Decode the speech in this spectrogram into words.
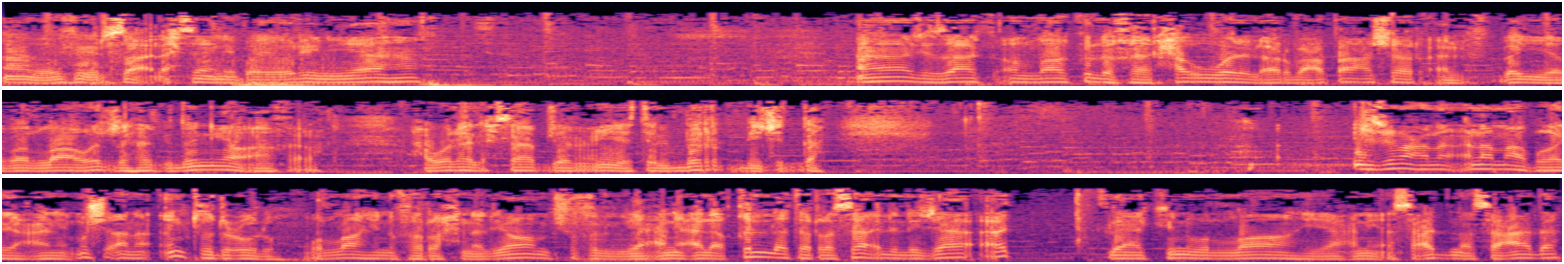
هذا في رسالة حسين يبغى يوريني إياها. آه جزاك الله كل خير. حول ال 14 ألف. بيض الله وجهك دنيا وآخرة. حولها لحساب جمعية البر بجدة. يا جماعة أنا, أنا ما أبغى يعني مش أنا أنتم ادعوا له. والله إنه فرحنا اليوم. شوف يعني على قلة الرسائل اللي جاءت لكن والله يعني أسعدنا سعادة.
